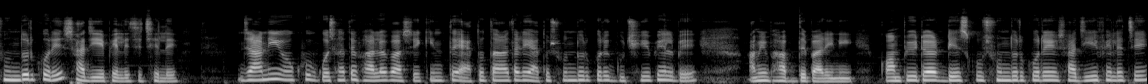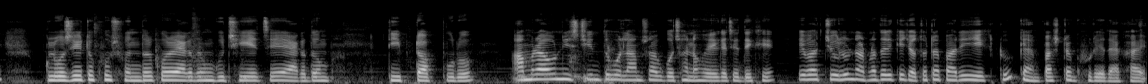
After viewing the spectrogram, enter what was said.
সুন্দর করে সাজিয়ে ফেলেছে ছেলে। জানি ও খুব গোছাতে ভালোবাসে, কিন্তু এত তাড়াতাড়ি এত সুন্দর করে গুছিয়ে ফেলবে আমি ভাবতে পারিনি। কম্পিউটার ডেস্ক খুব সুন্দর করে সাজিয়ে ফেলেছে, ক্লোজেটও খুব সুন্দর করে একদম গুছিয়েছে, একদম টিপটপ পুরো। আমরাও নিশ্চিন্ত হলাম সব গোছানো হয়ে গেছে দেখে। এবার চলুন আপনাদেরকে যতটা পারি একটু ক্যাম্পাসটা ঘুরে দেখায়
